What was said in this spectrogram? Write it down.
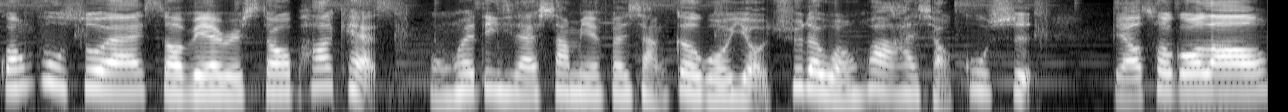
光复苏维埃 Soviet Restore Podcast，我们会定期在上面分享各国有趣的文化和小故事。不要错过喽！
